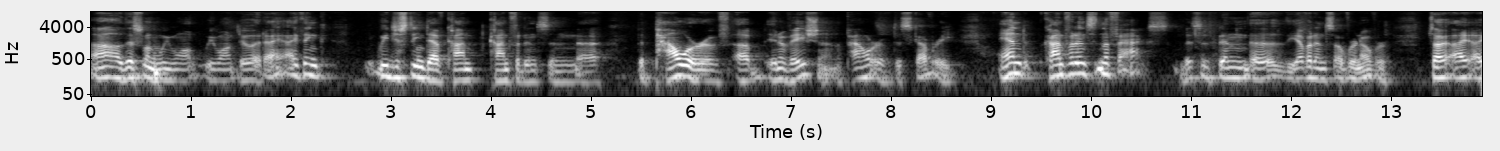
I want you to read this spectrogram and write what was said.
oh, this one we won't we won't do it. I, I think we just need to have con- confidence in uh, the power of uh, innovation the power of discovery, and confidence in the facts. This has been uh, the evidence over and over. So I, I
